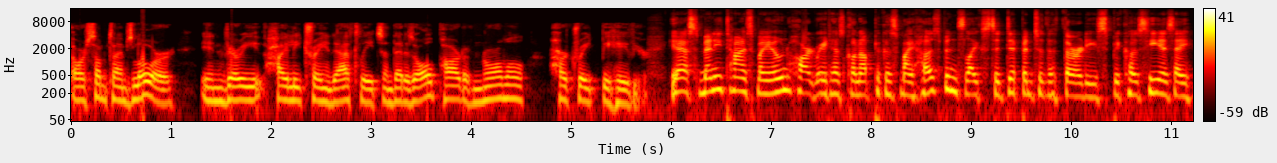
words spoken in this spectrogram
or sometimes lower in very highly trained athletes. And that is all part of normal heart rate behavior. Yes, many times my own heart rate has gone up because my husband's likes to dip into the 30s because he is a,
